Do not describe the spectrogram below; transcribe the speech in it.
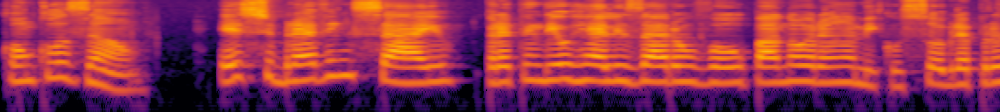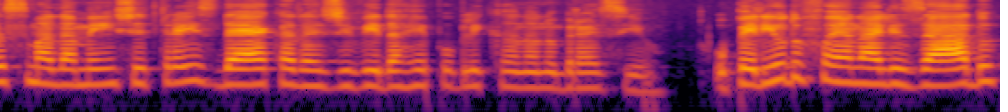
Conclusão: este breve ensaio pretendeu realizar um voo panorâmico sobre aproximadamente três décadas de vida republicana no Brasil. O período foi analisado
